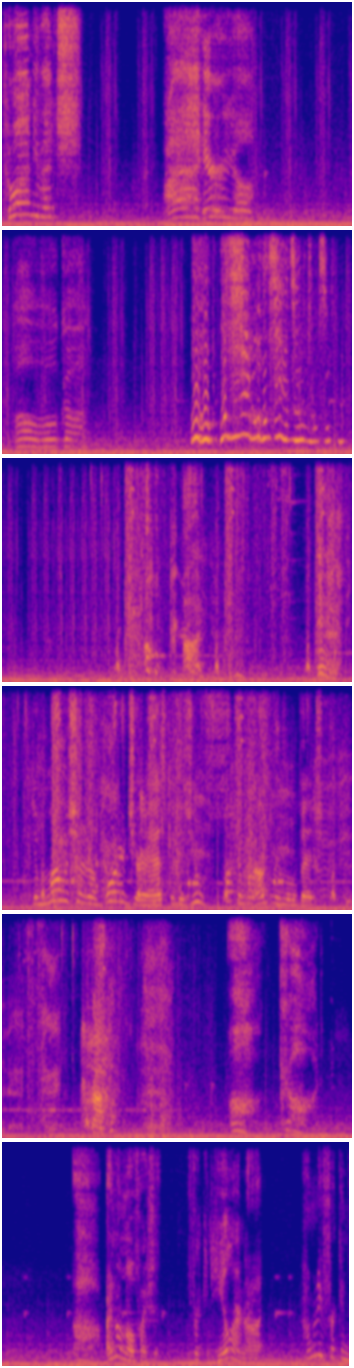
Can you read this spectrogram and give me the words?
Come on, you bitch! I hear ya! Oh, oh god. Oh. Oh, God! your mama should have aborted your ass because you fucking one ugly little bitch. Ah. Oh, God. Oh, I don't know if I should freaking heal or not. How many freaking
